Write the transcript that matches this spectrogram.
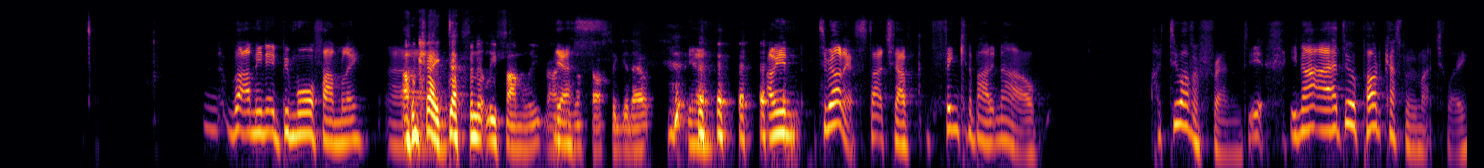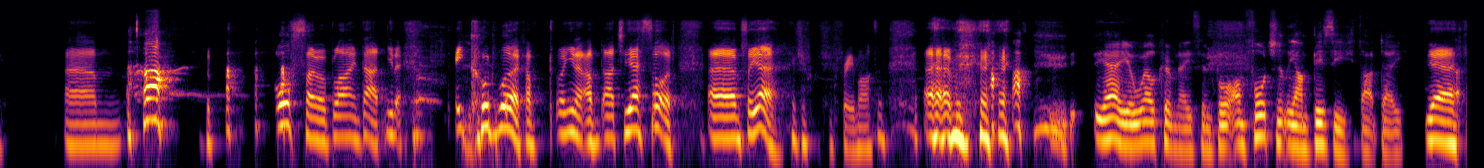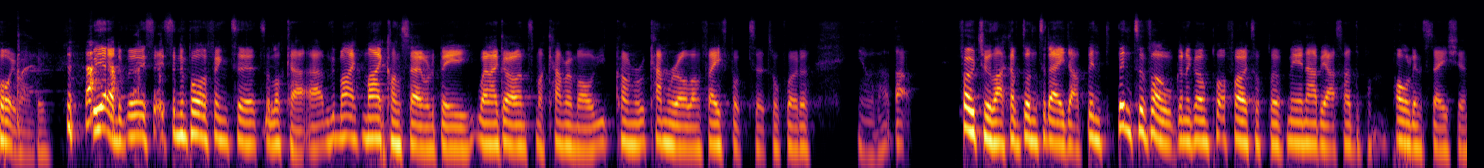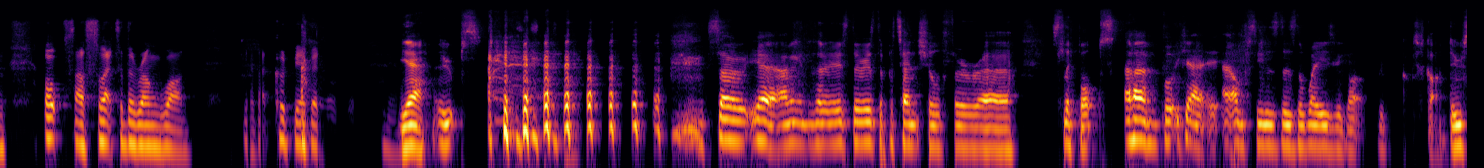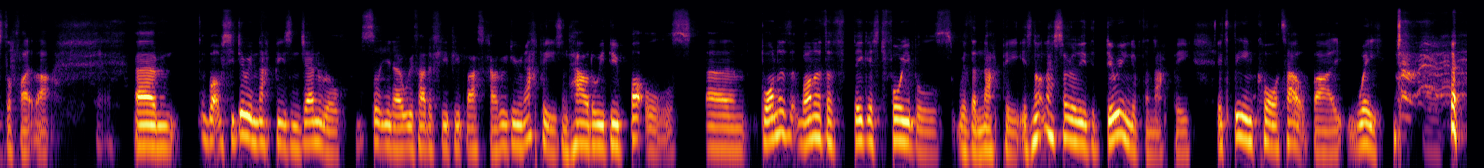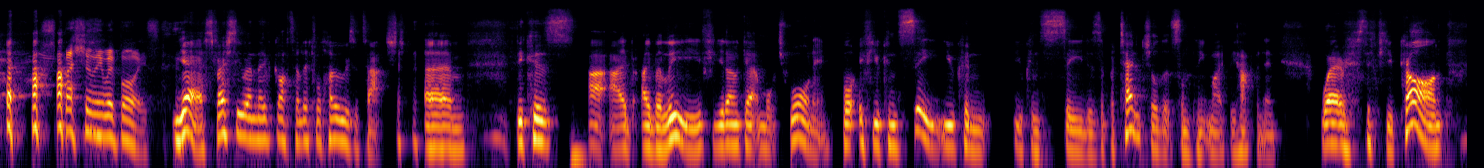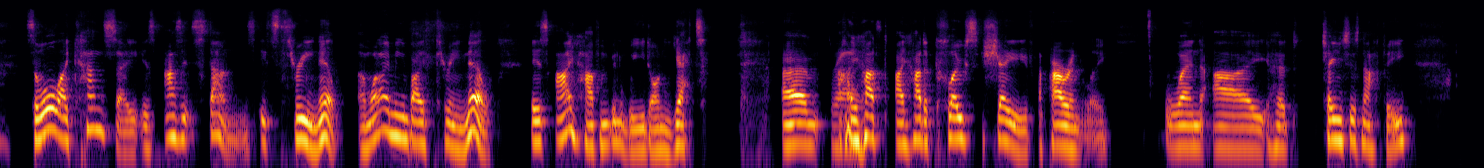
Well, I mean, it'd be more family. Uh, okay, definitely family. Right, yes, that's figured out. yeah, I mean, to be honest, actually, I'm thinking about it now. I do have a friend. You know, I do a podcast with him actually. Um, also a blind dad. You know, it could work. I've, you know, I've actually yeah, sorted. Um, so yeah, if you're, if you're free, Martin. Um, yeah, you're welcome, Nathan. But unfortunately, I'm busy that day. Yeah, thought it might be. But yeah, it's, it's an important thing to, to look at. Uh, my my concern would be when I go onto my camera roll, camera, camera roll on Facebook to, to upload a, you know, that that photo like I've done today. I've been been to vote. Going to go and put a photo up of me and Abby outside the polling station. Oops, I've selected the wrong one. Yeah, that could be a bit. Yeah. yeah oops. so yeah, I mean there is there is the potential for uh, slip ups, um, but yeah, obviously there's there's the ways we've got we've just got to do stuff like that. Yeah. Um, but obviously doing nappies in general. So you know, we've had a few people ask how do we do nappies and how do we do bottles. Um, one of the, one of the biggest foibles with a nappy is not necessarily the doing of the nappy; it's being caught out by we. especially with boys. Yeah, especially when they've got a little hose attached. Um, because I, I, I believe you don't get much warning, but if you can see, you can you can see there's a potential that something might be happening. Whereas if you can't, so all I can say is, as it stands, it's 3 0. And what I mean by 3 0 is I haven't been weed on yet. Um, right. I had I had a close shave apparently when I had changed his nappy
